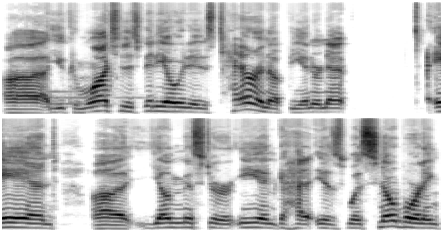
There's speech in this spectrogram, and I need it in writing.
Uh, you can watch this video. It is tearing up the internet. And uh, young Mister Ian got, is was snowboarding.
